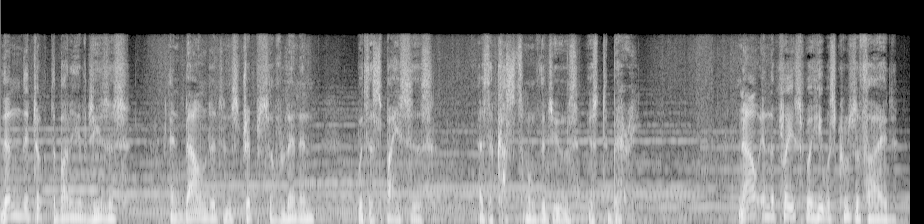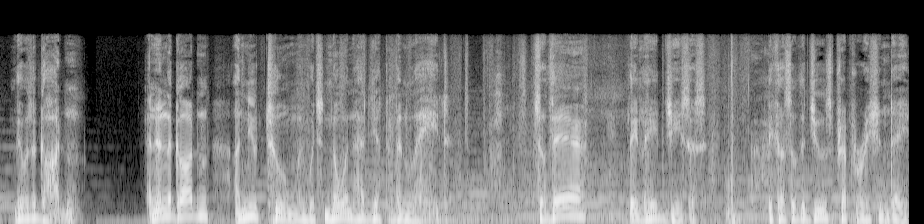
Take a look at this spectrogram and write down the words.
Then they took the body of Jesus and bound it in strips of linen with the spices, as the custom of the Jews is to bury. Now in the place where he was crucified, there was a garden. And in the garden, a new tomb in which no one had yet been laid. So there they laid Jesus, because of the Jews' preparation day,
